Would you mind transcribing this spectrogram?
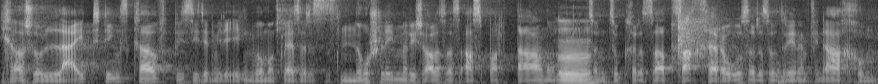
ich habe auch schon Light-Dings gekauft, bis ich dann wieder irgendwo mal gelesen habe, dass es noch schlimmer ist, alles was Aspartan oder Mhm. so ein Zuckerersatz, Saccharose oder so drin. Und finde, ach komm.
